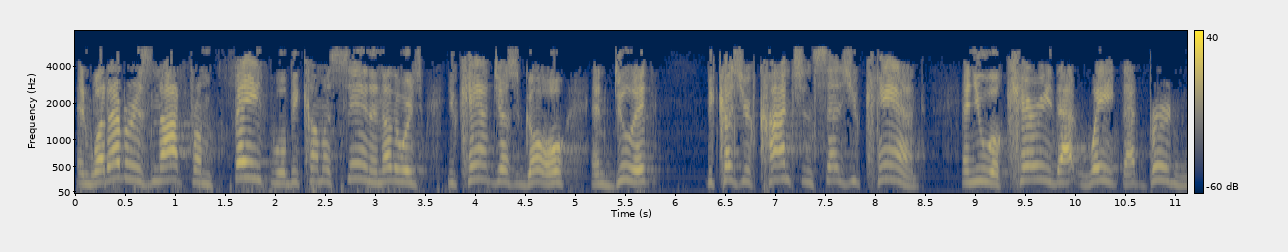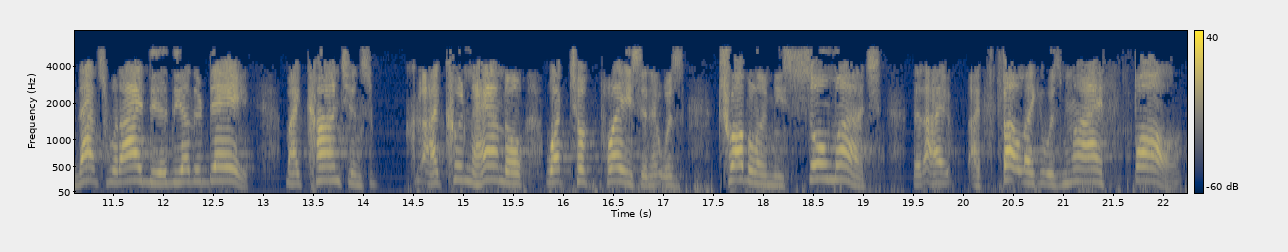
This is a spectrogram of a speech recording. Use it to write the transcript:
And whatever is not from faith will become a sin. In other words, you can't just go and do it because your conscience says you can't. And you will carry that weight, that burden. That's what I did the other day. My conscience, I couldn't handle what took place, and it was troubling me so much that I, I felt like it was my fault.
